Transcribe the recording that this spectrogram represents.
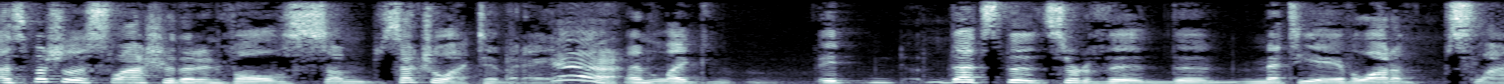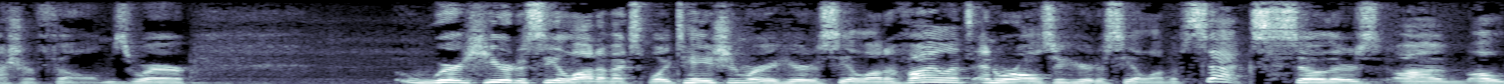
especially a slasher that involves some sexual activity. Yeah. and like it. That's the sort of the the métier of a lot of slasher films where. We're here to see a lot of exploitation. We're here to see a lot of violence, and we're also here to see a lot of sex. So there's uh, uh,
